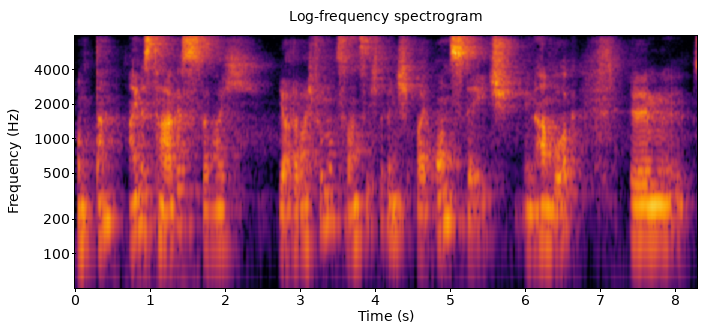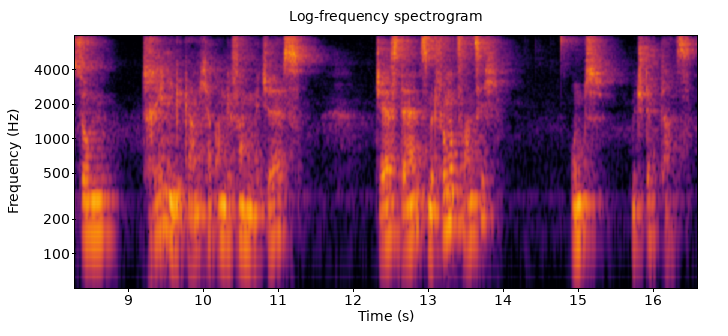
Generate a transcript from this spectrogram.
und dann eines Tages, da war ich, ja, da war ich 25, da bin ich bei Onstage in Hamburg ähm, zum Training gegangen. Ich habe angefangen mit Jazz, Jazz Dance mit 25 und mit Stepptanz.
